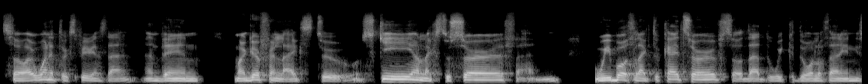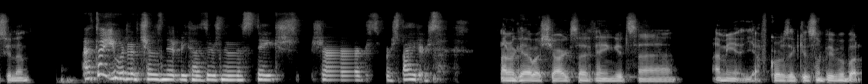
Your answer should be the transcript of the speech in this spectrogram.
So i wanted to experience that. And then my girlfriend likes to ski and likes to surf and we both like to kite surf so that we could do all of that in new zealand. I thought you would have chosen it because there's no snakes sharks or spiders. I don't care about sharks. I think it's uh i mean yeah of course they kill some people but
